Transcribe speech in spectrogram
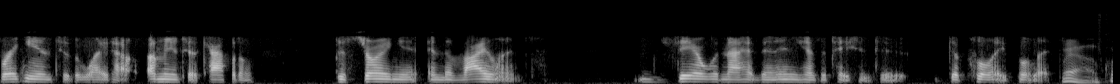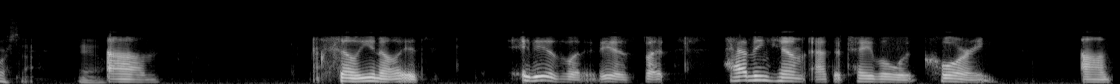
breaking into the White House, I mean, into the Capitol, destroying it, and the violence, there would not have been any hesitation to deploy bullets. Yeah, of course not. Yeah. Um. So you know, it's it is what it is. But having him at the table with Cory um,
